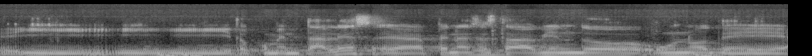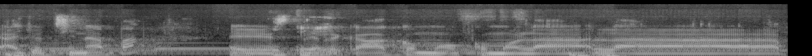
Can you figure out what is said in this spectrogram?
y, documentales. Apenas estaba viendo uno de Ayotzinapa. Este recaba como, como la,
